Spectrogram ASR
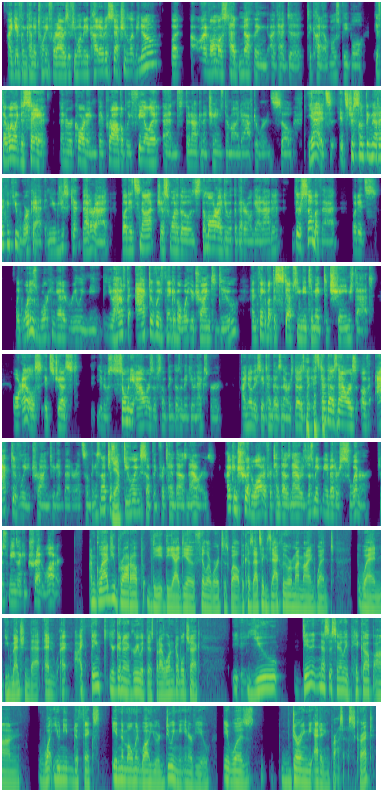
I give them kind of 24 hours. If you want me to cut out a section, let me know. But I've almost had nothing I've had to, to cut out. Most people, if they're willing to say it, in a recording, they probably feel it and they're not going to change their mind afterwards. So yeah, it's it's just something that I think you work at and you just get better at. But it's not just one of those. The more I do it, the better I'll get at it. There's some of that, but it's like what does working at it really mean? You have to actively think about what you're trying to do and think about the steps you need to make to change that, or else it's just you know so many hours of something doesn't make you an expert I know they say 10,000 hours does, but it's 10,000 hours of actively trying to get better at something. It's not just yeah. doing something for 10,000 hours. I can tread water for 10,000 hours. It doesn't make me a better swimmer. It just means I can tread water. I'm glad you brought up the the idea of filler words as well because that's exactly where my mind went when you mentioned that. And I, I think you're going to agree with this, but I want to double check. You didn't necessarily pick up on what you needed to fix in the moment while you were doing the interview it was during the editing process, correct?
